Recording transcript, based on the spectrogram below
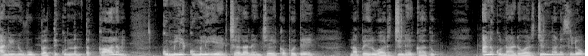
అని నువ్వు బతికున్నంత కాలం కుమిలి కుమిలి ఏడ్చేలా నేను చేయకపోతే నా పేరు అర్జునే కాదు అనుకున్నాడు అర్జున్ మనసులో.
